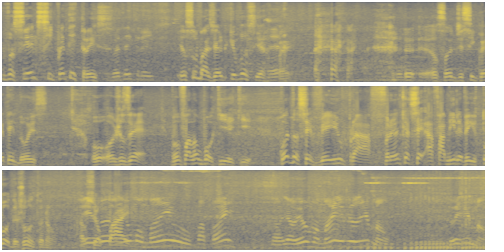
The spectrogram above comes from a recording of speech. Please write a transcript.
você é de 53. 53. Eu sou mais velho do que você, rapaz. Eu sou de 52. Ô, ô José, vamos falar um pouquinho aqui. Quando você veio pra Franca, a família veio toda junto ou não? O Eu- seu pai? Eu, mamãe, o papai. Não, não, eu, mamãe e meus irmãos. Dois irmãos.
